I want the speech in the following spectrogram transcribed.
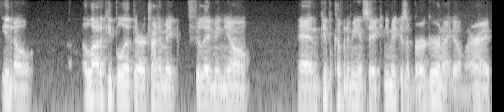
you know a lot of people out there are trying to make filet mignon, and people come to me and say, "Can you make us a burger?" And I go, "All right."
